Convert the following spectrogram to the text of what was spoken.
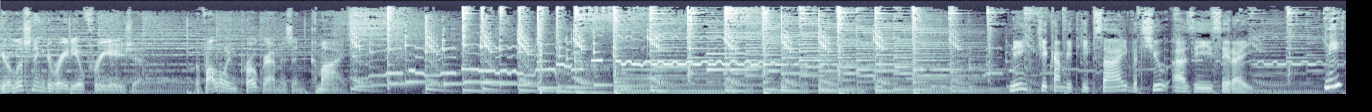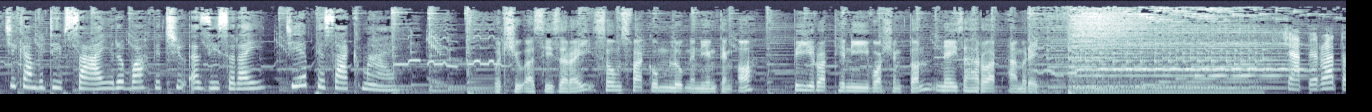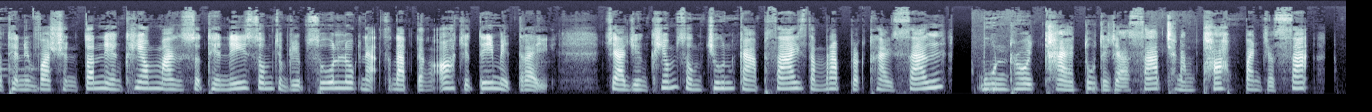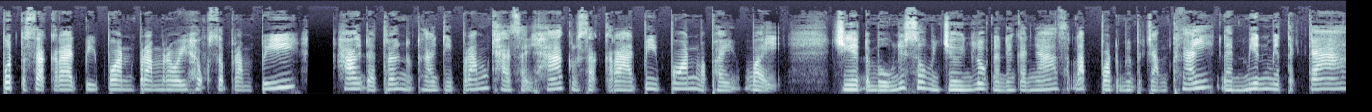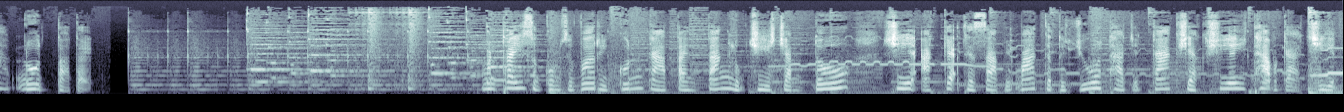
You're listening to Radio Free Asia. The following program is in Khmer. នេះជាកម្មវិធីផ្សាយ Vuthu Azizi Serai នេះជាកម្មវិធីផ្សាយរបស់ Vuthu Azizi Serai ជាភាសាខ្មែរ Vuthu Azizi Serai សូមស្វាគមន៍លោកអ្នកនាងទាំងអស់ពីរដ្ឋធានី Washington នៃសហរដ្ឋអាមេរិក ចាប់ពីរដ្ឋធានី Washington នាងខ្ញុំម៉ៅសុធានីសូមជម្រាបសួរលោកអ្នកស្ដាប់ទាំងអស់ជាទីមេត្រីចាយើងខ្ញុំសូមជូនការផ្សាយសម្រាប់ព្រឹកថ្ងៃសៅរ៍4រោចខែទុតិយាសាទឆ្នាំថោះបញ្ញស័កពុទ្ធសករាជ2567ហើយដល់ត្រូវនៅថ្ងៃទី5ខែសីហាគ្រិស្តសករាជ2023ជាដំបូងនេះសូមអញ្ជើញលោកអ្នកនាងកញ្ញាស្ដាប់ព័ត៌មានប្រចាំថ្ងៃដែលមានមេត្តាដូចតទៅ មន្ត្រីសង្គមស៊ីវិលរិះគន់ការតែងតាំងលោកជាចន្ទោជាអគ្គទេសាភិបាលកិត្តិយសថាជាការខ្ជះខ្ជាយថាវការជាតិ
